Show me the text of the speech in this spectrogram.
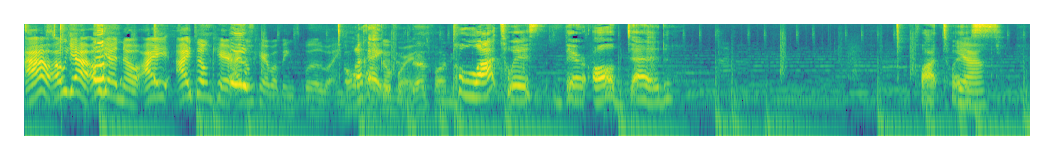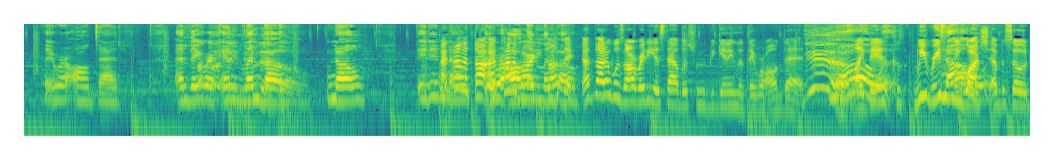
Oh, oh yeah, oh yeah. No, I, I don't care. I don't care about being spoiled about anything. Oh Okay. Go for it. That's funny. Plot twist. They're all dead. Plot twist. Yeah. They were all dead, and they I were thought they in limbo. that, though. no, they didn't. I kind of thought. They I kind of already in thought that. I thought it was already established from the beginning that they were all dead. Yeah. No. Like they, because we recently No. watched episode.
